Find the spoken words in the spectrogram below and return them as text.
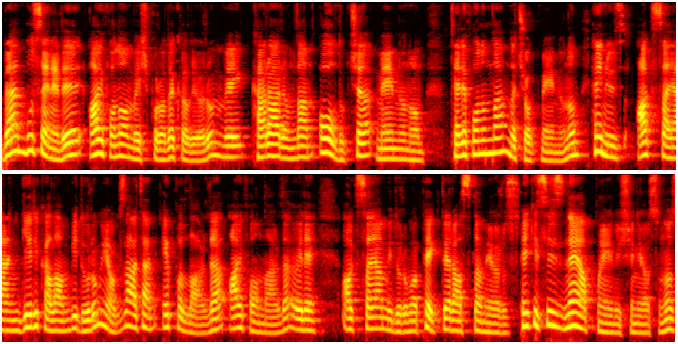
Ben bu senede iPhone 15 Pro'da kalıyorum ve kararımdan oldukça memnunum. Telefonumdan da çok memnunum. Henüz aksayan geri kalan bir durum yok. Zaten Apple'larda, iPhone'larda öyle aksayan bir duruma pek de rastlamıyoruz. Peki siz ne yapmayı düşünüyorsunuz?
